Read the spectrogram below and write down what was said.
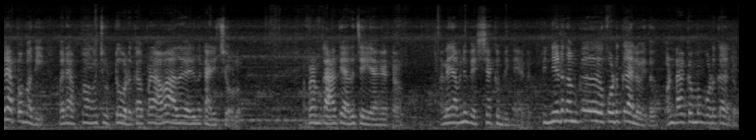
ഒരപ്പം മതി. ഒരപ്പം അങ്ങ് ചുട്ട് കൊടുക്കുക അപ്പോൾ അവ അത് കഴിഞ്ഞ് കഴിച്ചോളും. അപ്പോൾ നമുക്ക് ആദ്യം അത് ചെയ്യാം കേട്ടോ. അല്ലെങ്കിൽ അവന് വിശക്കും പിന്നീട്. പിന്നീട് നമുക്ക് കൊടുക്കാമല്ലോ ഇത്? ഉണ്ടാക്കുമ്പോൾ കൊടുക്കാമല്ലോ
